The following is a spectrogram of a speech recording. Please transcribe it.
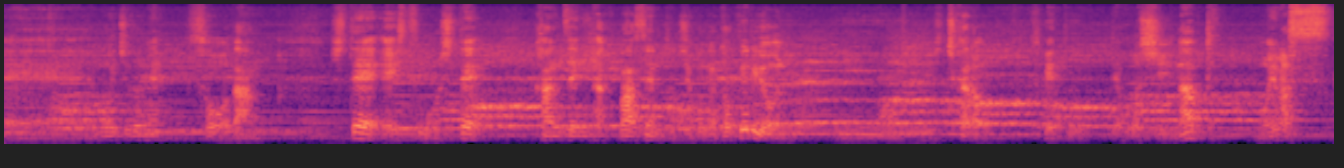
えー、もう一度ね相談して、え質問して完全に100%自分が解けるように力をつけていってほしいなと思います。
